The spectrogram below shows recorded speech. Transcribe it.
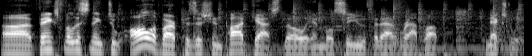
Uh, thanks for listening to all of our position podcasts, though, and we'll see you for that wrap up next week.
